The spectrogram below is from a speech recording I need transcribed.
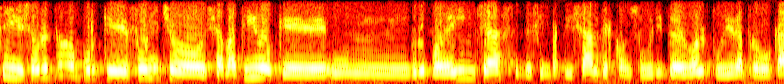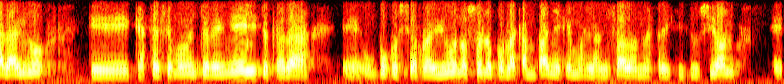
Sí, sobre todo porque fue un hecho llamativo que un grupo de hinchas, de simpatizantes, con su grito de gol pudiera provocar algo que, hasta ese momento era inédito, que ahora eh, un poco se reavivó no solo por la campaña que hemos lanzado en nuestra institución, eh,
